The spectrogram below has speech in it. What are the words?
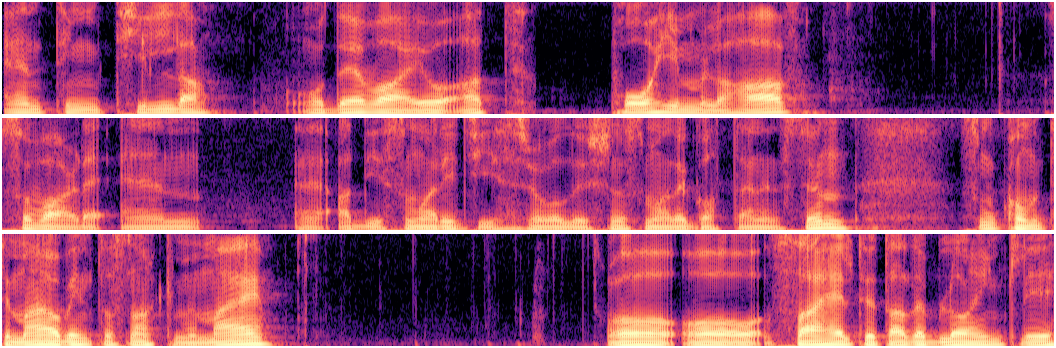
en ting til, da. Og det var jo at på himmel og hav så var det en eh, av de som var i Jesus Revolution, som hadde gått der en stund, som kom til meg og begynte å snakke med meg. Og, og sa helt ut av det blå egentlig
